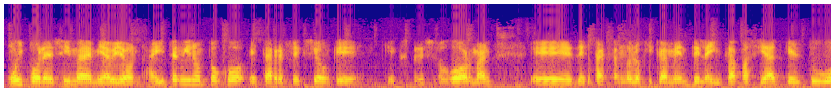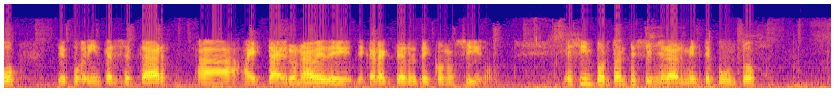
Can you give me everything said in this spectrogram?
muy por encima de mi avión. Ahí termina un poco esta reflexión que, que expresó Gorman, eh, destacando lógicamente la incapacidad que él tuvo de poder interceptar a, a esta aeronave de, de carácter desconocido. Es importante señalar en este punto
